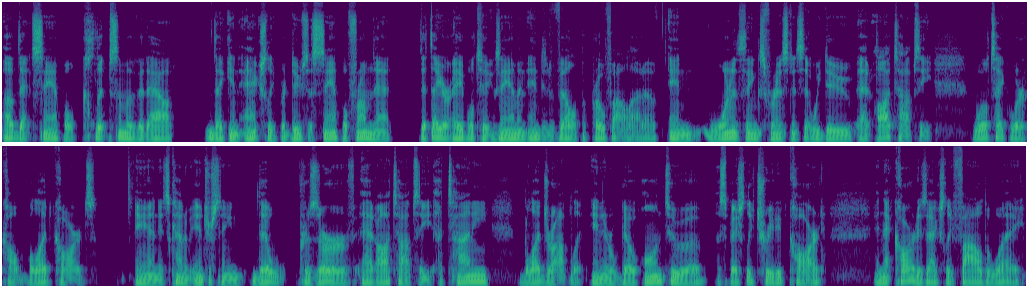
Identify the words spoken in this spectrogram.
of that sample, clip some of it out. They can actually produce a sample from that that they are able to examine and to develop a profile out of. And one of the things, for instance, that we do at autopsy, we'll take what are called blood cards. And it's kind of interesting. They'll preserve at autopsy a tiny blood droplet and it'll go onto a, a specially treated card. And that card is actually filed away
